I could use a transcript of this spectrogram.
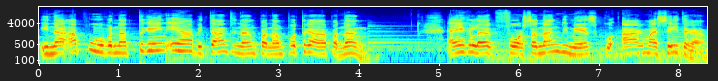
e na apurba na train e habitante ng panampotra panang. Eigenlijk força nang di mes ku arma etc.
